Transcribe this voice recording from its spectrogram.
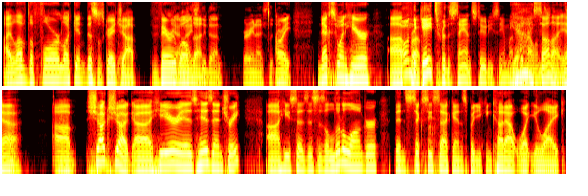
I love the floor looking. This was great job. Very Yeah, well nicely done. Very nicely done. All right. Next one here. Uh, Oh, and from- the gates for the stands too. Do you see them? yeah, I saw that. That's Yeah. cool. Um, Shug Shug. Uh, here is his entry. Uh, he says this is a little longer than 60 seconds, but you can cut out what you like.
